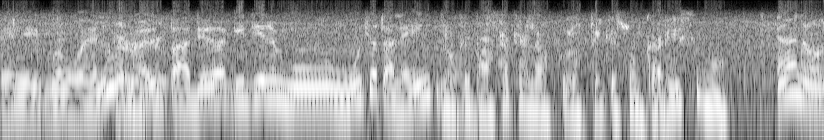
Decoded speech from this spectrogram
Sí, muy bueno. Pero el patio de aquí tiene mu- mucho talento. Lo que pasa es que los, los tickets son carísimos. Ah, no,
